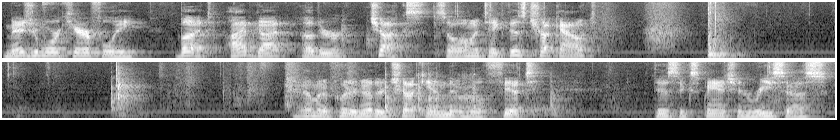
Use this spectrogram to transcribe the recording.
Measure more carefully, but I've got other chucks. So I'm gonna take this chuck out. And I'm gonna put another chuck in that will fit this expansion recess.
